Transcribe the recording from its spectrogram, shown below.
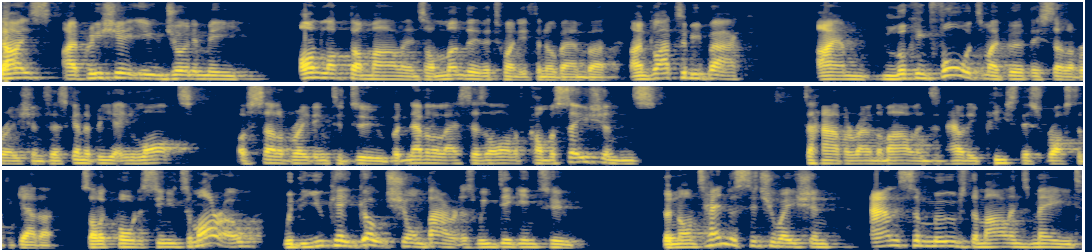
Guys, I appreciate you joining me on Locked On Marlins on Monday, the 20th of November. I'm glad to be back. I am looking forward to my birthday celebrations. There's going to be a lot of celebrating to do, but nevertheless, there's a lot of conversations to have around the Marlins and how they piece this roster together. So I look forward to seeing you tomorrow with the UK GOAT, Sean Barrett, as we dig into the non tender situation and some moves the Marlins made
